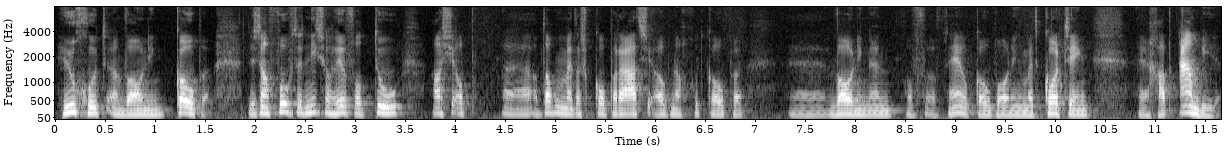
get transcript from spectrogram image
heel goed een woning kopen. Dus dan voegt het niet zo heel veel toe als je op, uh, op dat moment als corporatie ook nog goedkope uh, woningen of, of nee, koopwoningen met korting gaat aanbieden.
